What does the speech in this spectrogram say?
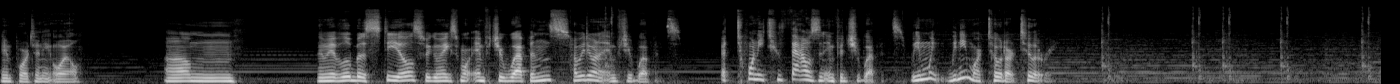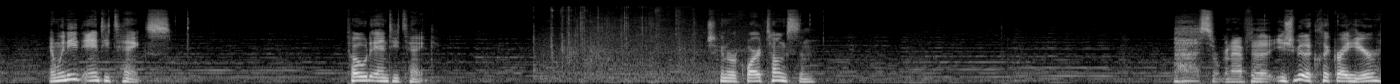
import any oil. Um, then we have a little bit of steel, so we can make some more infantry weapons. How are we doing on infantry weapons? We got 22,000 infantry weapons. We, we need more towed artillery. And we need anti-tanks. Towed anti-tank. Just gonna require tungsten. So we're gonna have to, you should be able to click right here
